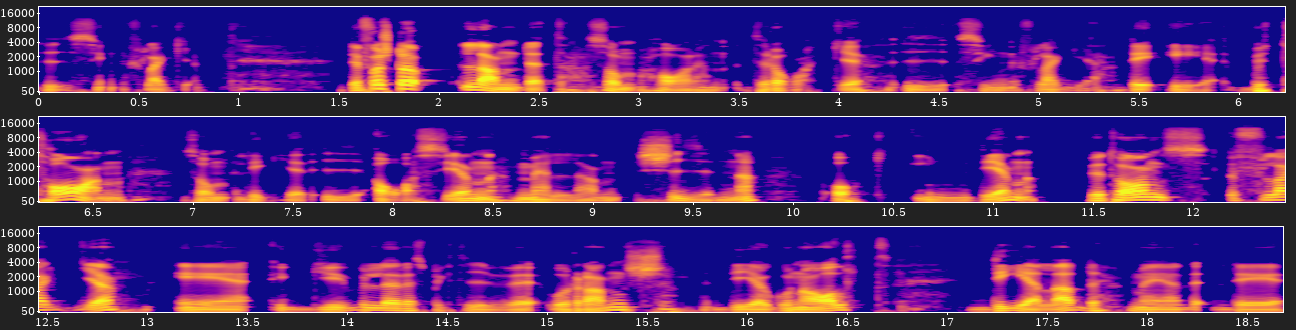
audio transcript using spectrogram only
i sin flagga. Det första landet som har en drake i sin flagga, det är Bhutan som ligger i Asien mellan Kina och Indien. Bhutans flagga är gul respektive orange, diagonalt delad med det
